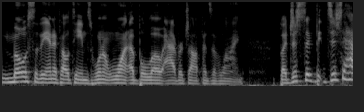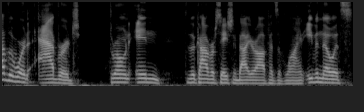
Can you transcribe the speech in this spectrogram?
most of the NFL teams wouldn't want a below average offensive line. But just to be- just to have the word average thrown in to the conversation about your offensive line, even though it's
